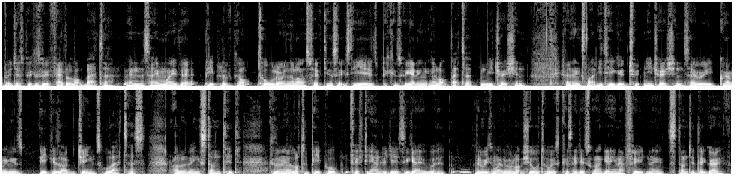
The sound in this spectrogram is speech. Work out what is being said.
but just because we're fed a lot better in the same way that people have got taller in the last 50 or 60 years because we're getting a lot better nutrition, if anything, slightly too good tr- nutrition, so we're growing as big as our genes will let us rather than being stunted. Because I mean, a lot of people 50, 100 years ago were the reason why they were a lot shorter was because they just weren't getting enough food and they stunted their growth.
